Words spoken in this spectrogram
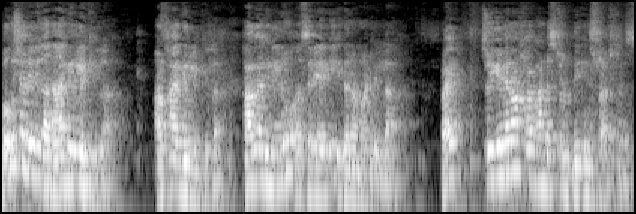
ಬಹುಶಃ ನಿನಗೆ ಅದಾಗಿರ್ಲಿಕ್ಕಿಲ್ಲ ಅರ್ಥ ಆಗಿರ್ಲಿಕ್ಕಿಲ್ಲ. ಹಾಗಾಗಿ ನೀನು ಸರಿಯಾಗಿ ಇದನ್ನ ಮಾಡಲಿಲ್ಲ. Right so you may not have understood the instructions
